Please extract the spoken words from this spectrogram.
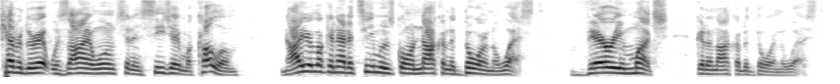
Kevin Durant with Zion Williamson and C.J. McCollum, now you're looking at a team who's going to knock on the door in the West. Very much going to knock on the door in the West.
